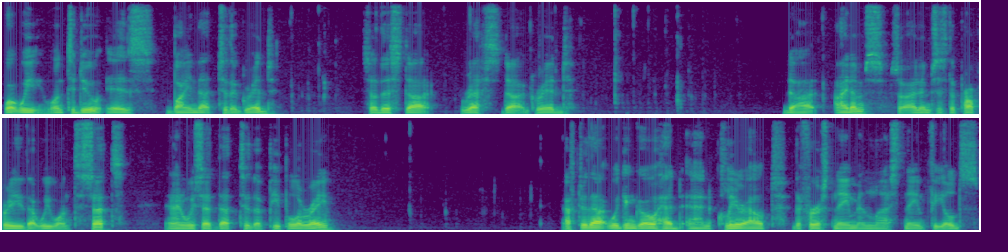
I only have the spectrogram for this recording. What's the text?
what we want to do is bind that to the grid. So this dot refs dot grid dot items. So items is the property that we want to set, and we set that to the people array. After that, we can go ahead and clear out the first name and last name fields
